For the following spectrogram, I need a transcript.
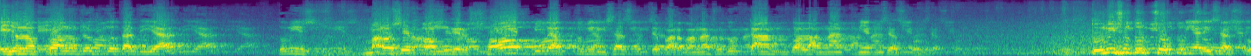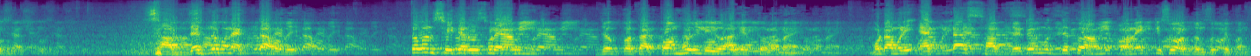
এই জন্য কম যোগ্যতা দিয়া তুমি মানুষের অঙ্গের সব বিভাগ তুমি রিসার্চ করতে পারবা না, শুধু কান, গলা, নাক নিয়ে রিসার্চ করো। তুমি শুধু চোখ নিয়ে রিসার্চ করো। সাবজেক্ট যখন একটা হবে তখন সেটার উপরে আমি যোগ্যতা কম হইলেও আগের তুলনায়। মোটামুটি একটা সাবজেক্টের মধ্যে তো আমি অনেক কিছু অর্জন করতে পারব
